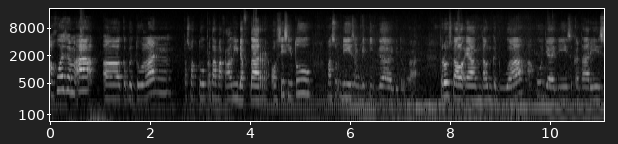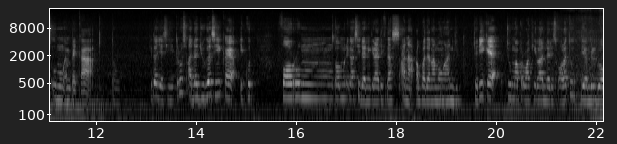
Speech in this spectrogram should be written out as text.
aku SMA eh, kebetulan pas waktu pertama kali daftar OSIS itu masuk di 3 gitu kan. Terus kalau yang tahun kedua aku jadi sekretaris umum MPK gitu. Gitu aja sih. Terus ada juga sih kayak ikut forum komunikasi dan kreativitas anak Kabupaten Lamongan gitu. Jadi kayak cuma perwakilan dari sekolah itu diambil dua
